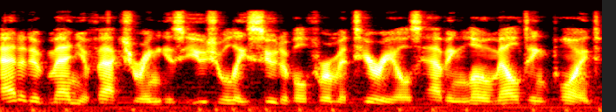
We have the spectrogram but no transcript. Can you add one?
Additive manufacturing is usually suitable for materials having low melting point,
